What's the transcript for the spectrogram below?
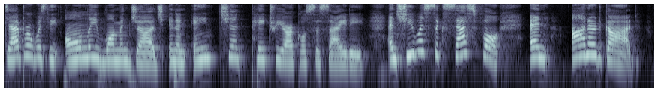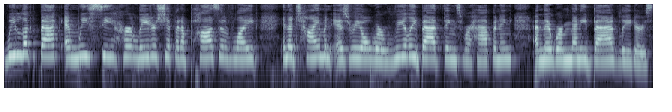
Deborah was the only woman judge in an ancient patriarchal society, and she was successful and honored God. We look back and we see her leadership in a positive light in a time in Israel where really bad things were happening and there were many bad leaders.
